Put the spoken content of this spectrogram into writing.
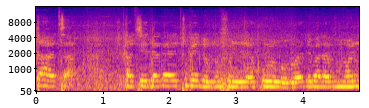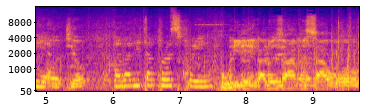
taata kati eddagala tugenda omufunira kulwo obulwadde bwa lavumonia otyo abayita press queen. Wulira engalo za musawo.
